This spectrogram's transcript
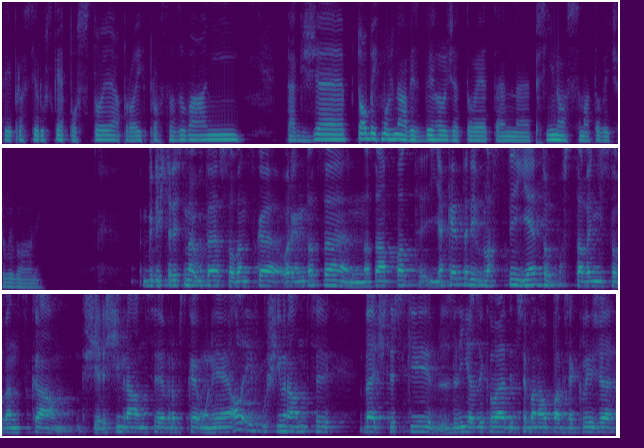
ty prostě ruské postoje a pro jejich prosazování. Takže to bych možná vyzdvihl, že to je ten přínos Matovičovy vlády. Když tedy jsme u té slovenské orientace na západ, jaké tedy vlastně je to postavení Slovenska v širším rámci Evropské unie, ale i v užším rámci V4 zlí jazykové by třeba naopak řekli, že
